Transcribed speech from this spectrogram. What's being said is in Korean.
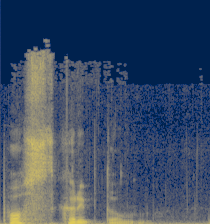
Postscriptum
